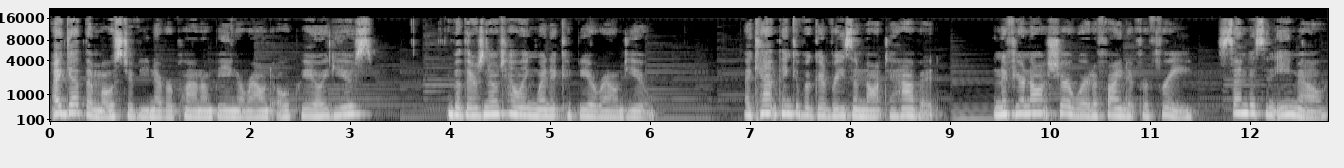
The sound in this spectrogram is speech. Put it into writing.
I get that most of you never plan on being around opioid use, but there's no telling when it could be around you. I can't think of a good reason not to have it, and if you're not sure where to find it for free, send us an email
